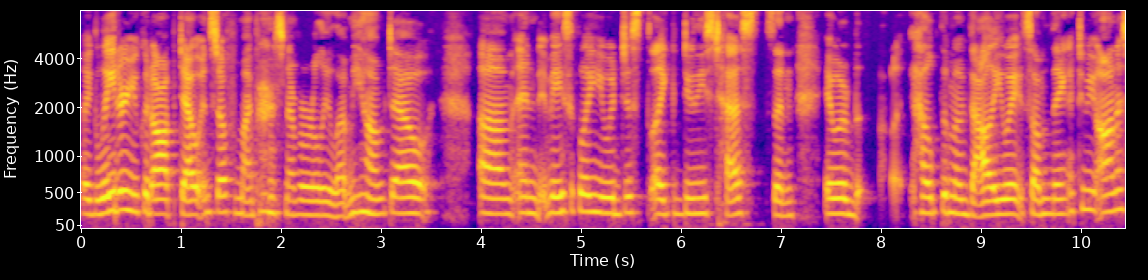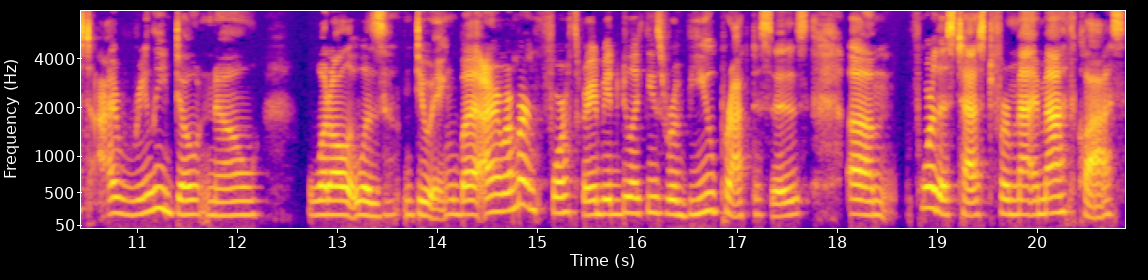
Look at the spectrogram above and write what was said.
like later you could opt out and stuff. But my parents never really let me opt out. Um, and basically, you would just like do these tests, and it would help them evaluate something. To be honest, I really don't know what all it was doing, but I remember in fourth grade we had to do like these review practices um, for this test for my math class,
